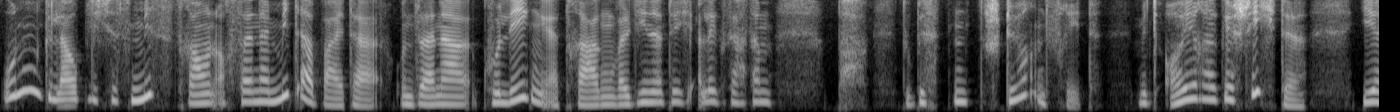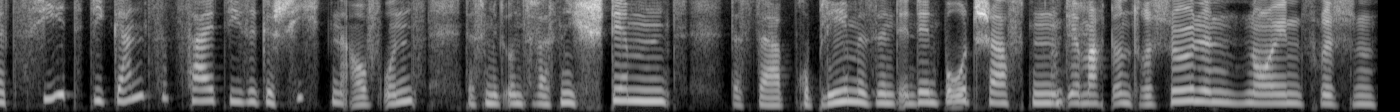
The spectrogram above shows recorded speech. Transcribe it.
unglaubliches Misstrauen auch seiner Mitarbeiter und seiner Kollegen ertragen, weil die natürlich alle gesagt haben, boah, du bist ein Störenfried mit eurer Geschichte. Ihr zieht die ganze Zeit diese Geschichten auf uns, dass mit uns was nicht stimmt, dass da Probleme sind in den Botschaften. Und ihr macht unsere schönen, neuen, frischen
